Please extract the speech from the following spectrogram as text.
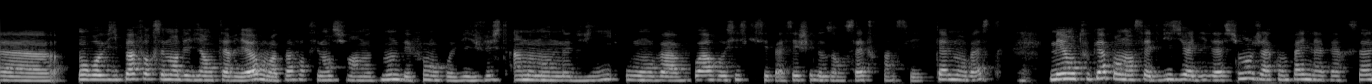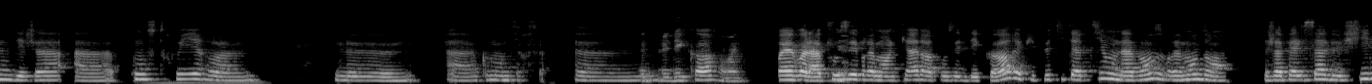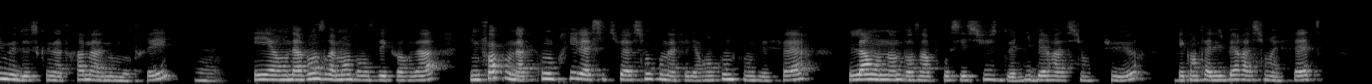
Euh, on revit pas forcément des vies antérieures, on va pas forcément sur un autre monde. Des fois, on revit juste un moment de notre vie où on va voir aussi ce qui s'est passé chez nos ancêtres. c'est tellement vaste. Mais en tout cas, pendant cette visualisation, j'accompagne la personne déjà à construire euh, le, comment dire ça, euh, le décor, ouais. Ouais, voilà, à poser vraiment le cadre, à poser le décor. Et puis petit à petit, on avance vraiment dans, j'appelle ça le film de ce que notre âme a à nous montrer. Mm. Et on avance vraiment dans ce décor-là. Une fois qu'on a compris la situation, qu'on a fait les rencontres qu'on devait faire, là, on entre dans un processus de libération pure. Et quand la libération est faite,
